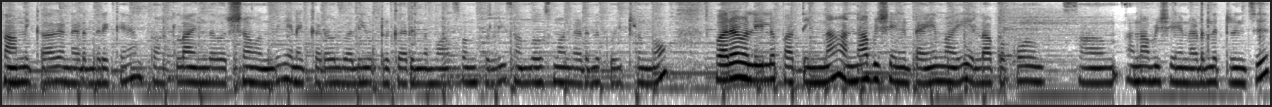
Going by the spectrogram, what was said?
சாமிக்காக நடந்திருக்கேன். பார்க்கலாம் இந்த வருஷம் வந்து எனக்கு கடவுள் வழி விட்ருக்காரு இந்த மாதம்னு சொல்லி சந்தோஷமாக நடந்து போயிட்டுருந்தோம் வர வழியில் பார்த்திங்கன்னா அன்னாபிஷேகம் டைம் ஆகி எல்லா பக்கம் சா- அன்னாபிஷேகம் நடந்துட்டு இருந்துச்சு.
